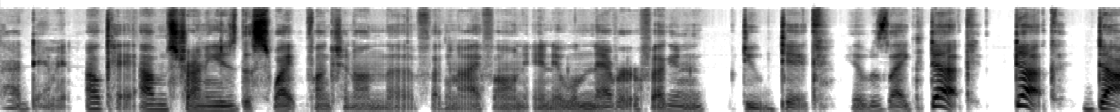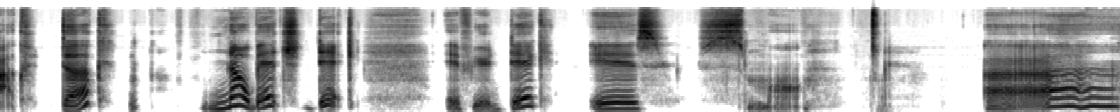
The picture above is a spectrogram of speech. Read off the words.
God damn it. Okay, I was trying to use the swipe function on the fucking iPhone and it will never fucking do dick. It was like duck, duck, duck duck. No, bitch, dick. If your dick is small. Uh,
